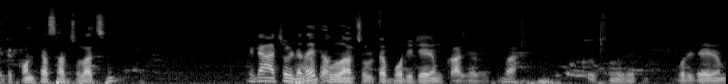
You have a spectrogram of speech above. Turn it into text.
এটা কন্টা সাচল আছে। এটা আঁচলটা তাই তো? পুরো আঁচলটা বডিটা এরকম কাজ হবে। বাহ। খুব সুন্দর দেখুন। বডিটা এরকম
